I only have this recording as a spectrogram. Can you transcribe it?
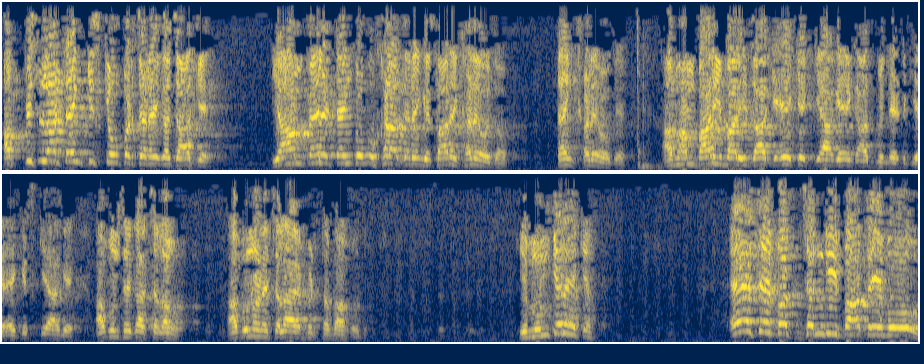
اب پچھلا ٹینک کس کے اوپر چڑھے گا جا کے؟ یا ہم پہلے ٹینکوں کو کھڑا کریں گے، سارے کھڑے ہو جاؤ۔ ٹینک کھڑے ہو گئے۔ اب ہم باری باری جا کے ایک ایک کے آگے ایک آدمی لیٹ گیا، ایک اس کے آگے۔ اب ان سے کہا، چلاؤ۔ اب انہوں نے چلایا، پھر تباہ ہو گیا یہ ممکن ہے کیا؟ ایسے بس جنگی باتیں وہ،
